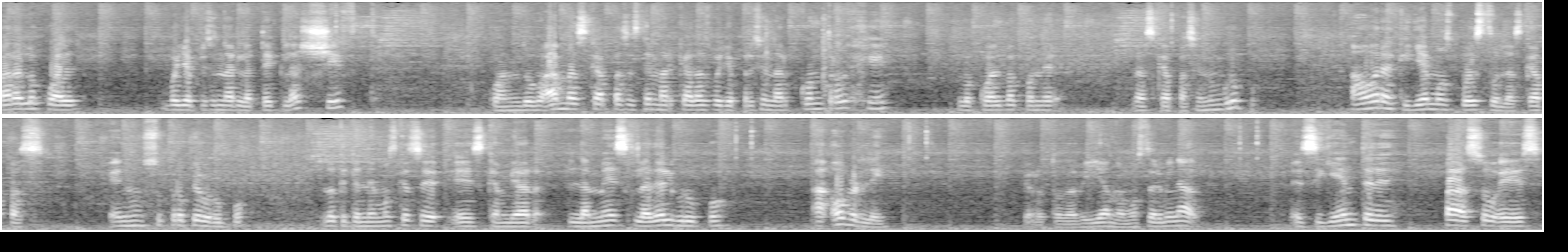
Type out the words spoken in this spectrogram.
para lo cual voy a presionar la tecla Shift. Cuando ambas capas estén marcadas voy a presionar Control G, lo cual va a poner las capas en un grupo. Ahora que ya hemos puesto las capas en su propio grupo, lo que tenemos que hacer es cambiar la mezcla del grupo a Overlay. Pero todavía no hemos terminado. El siguiente paso es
